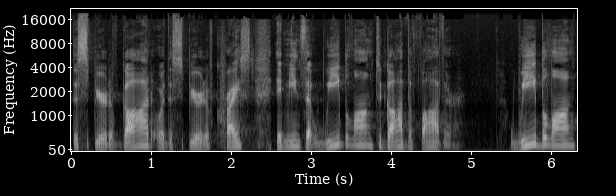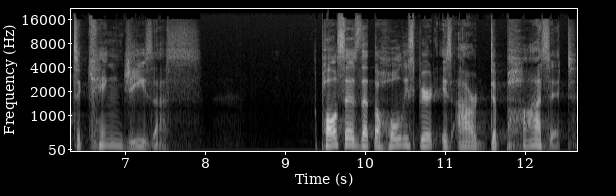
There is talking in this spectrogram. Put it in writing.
the Spirit of God or the Spirit of Christ, it means that we belong to God the Father. We belong to King Jesus. Paul says that the Holy Spirit is our deposit,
